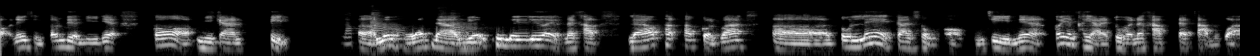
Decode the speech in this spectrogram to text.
ต่อเนื่องถึงต้นเดือนนี้เนี่ยก็มีการปิดเรื่องของล็อกดาวน์เยอะขึ้นเรื่อยๆนะครับ แล้วปรากฏว่าตัวเลขการส่งออกของจีนเนี่ยก็ยังขยายตัวนะครับ แต่ต่ำกว่า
